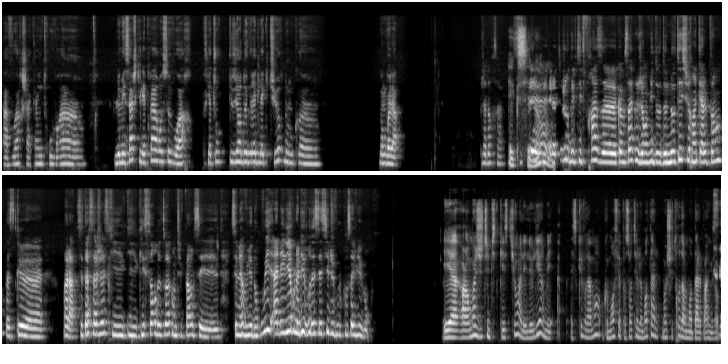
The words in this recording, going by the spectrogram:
à voir chacun il trouvera le message qu'il est prêt à recevoir parce qu'il y a toujours plusieurs degrés de lecture donc donc voilà. J'adore ça. Excellent. Elle, a toujours des petites phrases euh, comme ça que j'ai envie de, noter sur un calepin parce que euh, voilà, c'est ta sagesse qui, qui, sort de toi quand tu parles, c'est merveilleux. Donc oui, allez lire le livre de Cécile, je vous le conseille vivement. Et euh, alors moi, juste une petite question, allez le lire, mais est-ce que vraiment, comment on fait pour sortir le mental? Moi, je suis trop dans le mental, par exemple.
